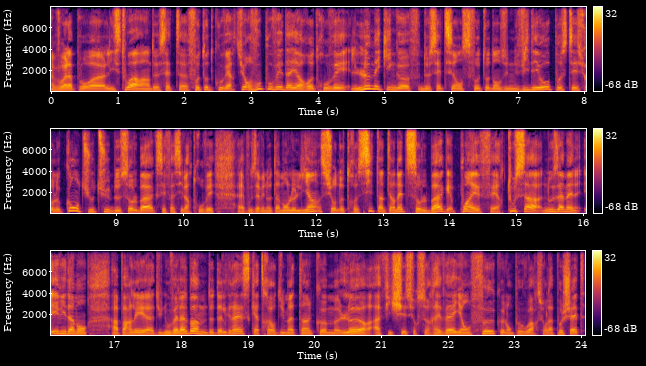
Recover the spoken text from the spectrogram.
Voilà pour euh, l'histoire hein, de cette euh, photo de couverture. Vous pouvez d'ailleurs retrouver le making-of de cette séance photo dans une vidéo postée sur le compte YouTube de Soulbag. C'est facile à retrouver. Euh, vous avez notamment le lien sur notre site internet soulbag.fr. Tout ça nous amène évidemment à parler du nouvel album de Delgrès, 4 heures du matin, comme l'heure affichée sur ce réveil en feu que l'on peut voir sur la pochette.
